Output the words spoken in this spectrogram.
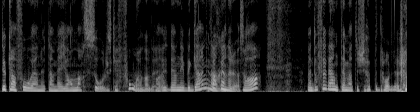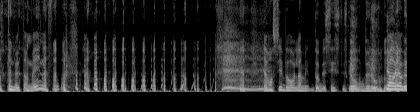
Du kan få en utav mig, jag har massor. Ska jag få en av dig? Ja, den är begagnad. Var generöst. Ja. Men då förväntar jag mig att du köper dahliarötterna utav mig nästa år. Jag måste ju behålla mitt publicistiska oberoende. ja, jag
